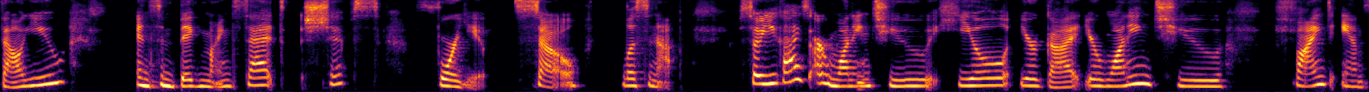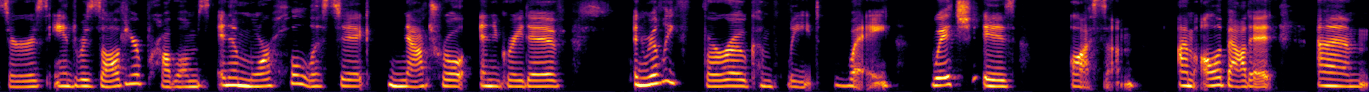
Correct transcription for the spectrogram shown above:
value and some big mindset shifts for you. So listen up. So, you guys are wanting to heal your gut, you're wanting to find answers and resolve your problems in a more holistic, natural, integrative, and really thorough, complete way, which is awesome. I'm all about it. Um,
